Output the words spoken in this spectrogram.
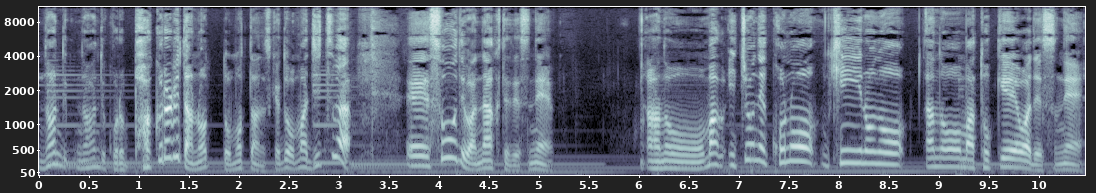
なんでなんでこれパクられたの？と思ったんですけど、まあ、実は、えー、そうではなくてですねあのー、まあ、一応ねこの金色の、あのー、まあ、時計はですね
